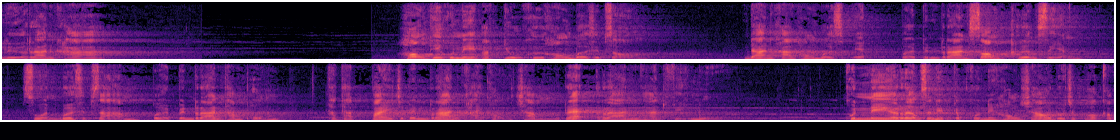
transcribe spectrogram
หรือร้านค้า ห้องที่คุณเนพักอยู่คือห้องเบอร์ 12 ด้านข้างห้องเบอร์ 11 เปิดเป็นร้านซ่อมเครื่องเสียง ส่วนเบอร์ 13 เปิดเป็นร้านทำผมถัดไปจะเป็นร้านขายของชำและร้านงานฝีมือ คุณเนเริ่มสนิทกับคนในห้องเช่า โดยเฉพาะกับ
